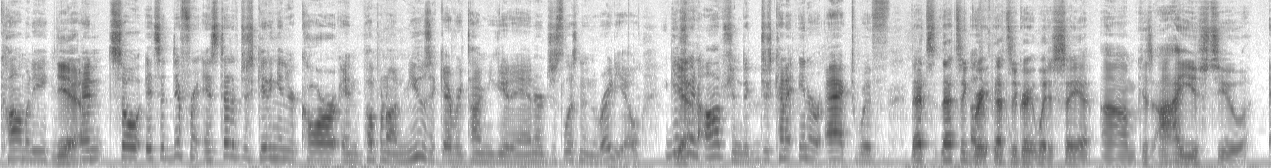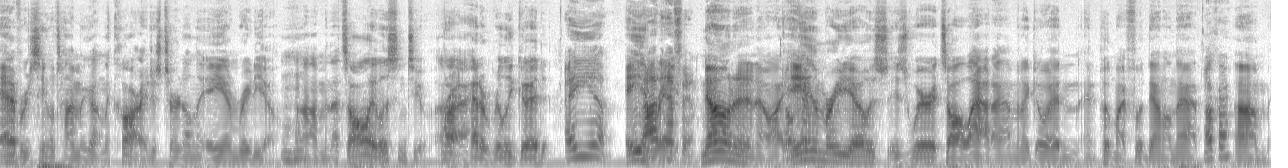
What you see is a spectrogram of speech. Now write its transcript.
comedy. Yeah. And so it's a different instead of just getting in your car and pumping on music every time you get in, or just listening to the radio, it gives Yeah. you an option to just kind of interact with. That's that's a great that's a great way to say it. Um, because I used to every single time I got in the car, I just turned on the AM radio, um, and that's all I listened to. Uh, Mm-hmm. Right. I had a really good AM, AM not radio. FM. No, no, no, no. Okay. AM radio is, is where it's all at. I, I'm gonna go ahead and, and put my foot down on that. Okay. Um,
